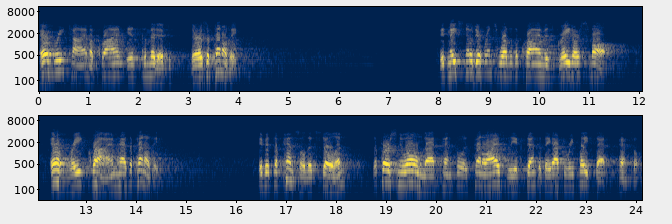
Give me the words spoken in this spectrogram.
Every time a crime is committed, there is a penalty. It makes no difference whether the crime is great or small. Every crime has a penalty. If it's a pencil that's stolen, the person who owned that pencil is penalized to the extent that they have to replace that pencil.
